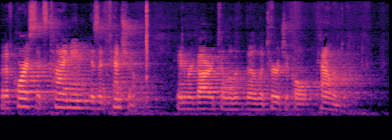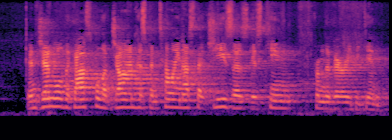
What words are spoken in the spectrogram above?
But of course, its timing is intentional in regard to the liturgical calendar. In general, the Gospel of John has been telling us that Jesus is king from the very beginning.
